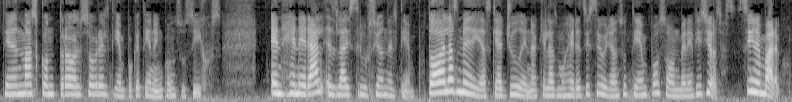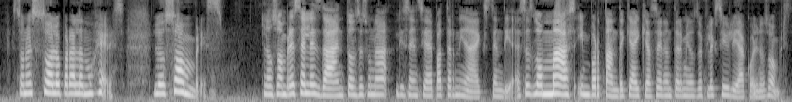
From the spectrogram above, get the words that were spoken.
tienen más control sobre el tiempo que tienen con sus hijos en general es la distribución del tiempo. Todas las medidas que ayuden a que las mujeres distribuyan su tiempo son beneficiosas. Sin embargo, esto no es solo para las mujeres. Los hombres los hombres se les da entonces una licencia de paternidad extendida. Eso es lo más importante que hay que hacer en términos de flexibilidad con los hombres.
